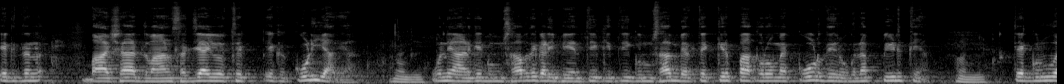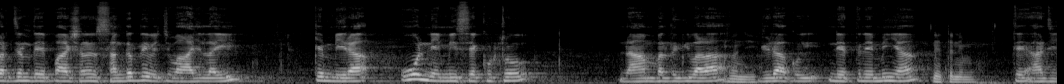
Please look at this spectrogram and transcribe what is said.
ਇੱਕ ਦਿਨ ਬਾਦਸ਼ਾਹ ਦੀਵਾਨ ਸੱਜਿਆ ਹੀ ਉੱਥੇ ਇੱਕ ਕੋੜੀ ਆ ਗਿਆ। ਹਾਂਜੀ। ਉਹਨੇ ਆਣ ਕੇ ਗੁਰੂ ਸਾਹਿਬ ਦੇ ਗੜੀ ਬੇਨਤੀ ਕੀਤੀ ਗੁਰੂ ਸਾਹਿਬ ਮੇਰੇ ਤੇ ਕਿਰਪਾ ਕਰੋ ਮੈਂ ਕੋੜ ਦੇ ਰੋਗ ਨਾਲ ਪੀੜਤ ਹਾਂ। ਹਾਂਜੀ। ਤੇ ਗੁਰੂ ਅਰਜਨ ਦੇਵ ਪਾਤਸ਼ਾਹ ਨੇ ਸੰਗਤ ਦੇ ਵਿੱਚ ਆਵਾਜ਼ ਲਾਈ ਕਿ ਮੇਰਾ ਉਹ ਨੇਮੀ ਸਿੱਖ ਉਠੋ ਨਾਮ ਬੰਦਗੀ ਵਾਲਾ। ਜਿਹੜਾ ਕੋਈ ਨਿਤਨੇਮੀ ਆ। ਨਿਤਨੇਮ ਤੇ ਹਾਂਜੀ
